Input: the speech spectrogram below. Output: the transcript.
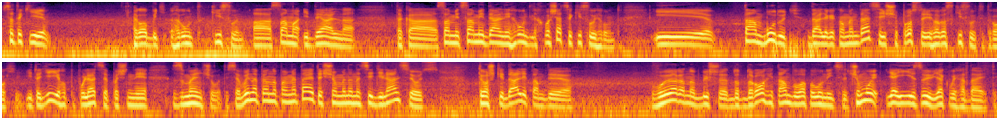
все-таки робить ґрунт кислим. А сама ідеальна така, самий, самий ідеальний ґрунт для хвоща це кислий ґрунт. І там будуть далі рекомендації, щоб просто його розкислити трохи, і тоді його популяція почне зменшуватися. Ви, напевно, пам'ятаєте, що в мене на цій ділянці, ось трошки далі, там, де виорано більше до дороги, там була полуниця. Чому я її звив, як ви гадаєте?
